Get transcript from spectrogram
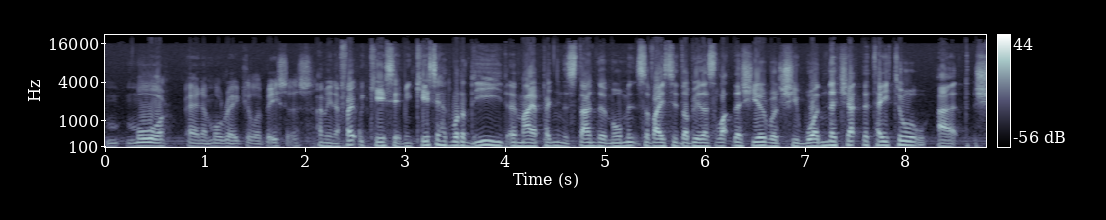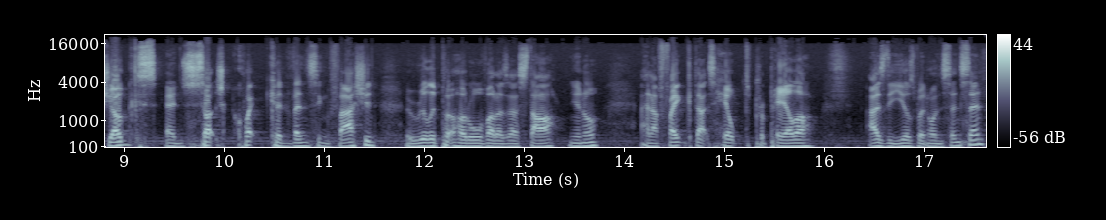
m- more on a more regular basis. I mean, I fight with Casey. I mean, Casey had one of the, in my opinion, the standout moments of ICW this this year, where she won the ch- the title at Shugs in such quick, convincing fashion. It really put her over as a star, you know. And I think that's helped propel her as the years went on since then.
